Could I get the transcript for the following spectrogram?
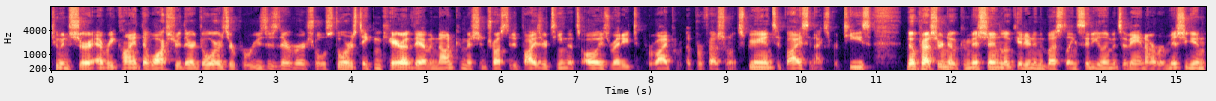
to ensure every client that walks through their doors or peruses their virtual stores taken care of. They have a non commissioned trusted advisor team that's always ready to provide a professional experience, advice, and expertise. No pressure, no commission. Located in the bustling city limits of Ann Arbor, Michigan,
